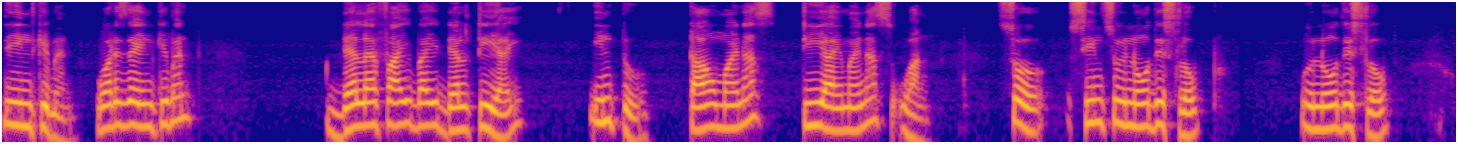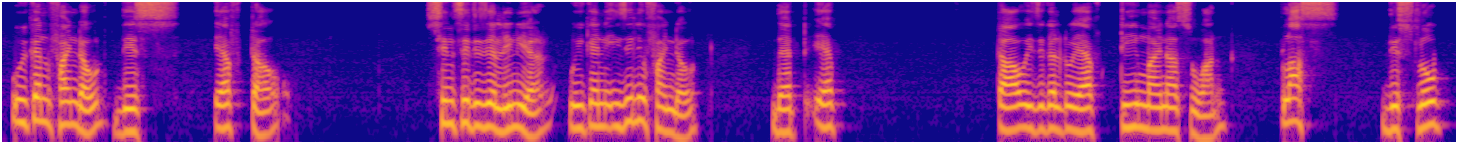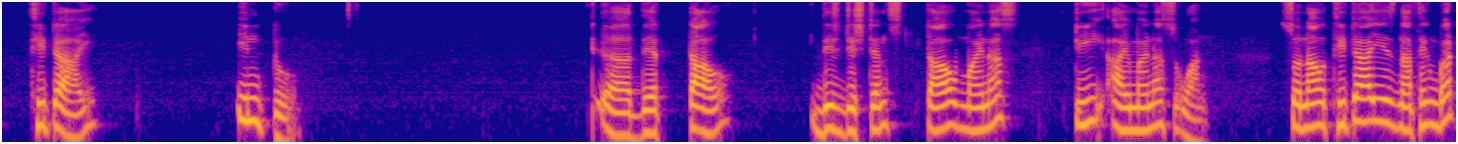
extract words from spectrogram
the increment. What is the increment? Del fi by del ti into tau minus ti minus 1. So, since we know the slope, we know the slope, we can find out this f tau. Since it is a linear, we can easily find out that f tau is equal to f t minus 1 plus the slope theta i into uh, that tau this distance tau minus t i minus 1. So, now theta i is nothing but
